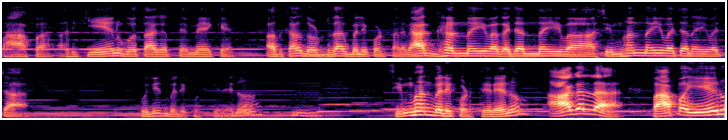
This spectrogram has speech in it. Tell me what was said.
ಪಾಪ ಅದಕ್ಕೆ ಏನು ಗೊತ್ತಾಗತ್ತೆ ಮೇಕೆ? ಅದಕ್ಕಾಗಿ ದೊಡ್ಡದಾಗಿ ಬಲಿ ಕೊಡ್ತಾರೆ. ವ್ಯಾಘ್ರನ್ನೈವ ಗಜನ್ನೈವ ಸಿಂಹನ್ನೈವ ಚ ನೈವ ಚ. ಹುಲಿನ ಬಲಿ ಕೊಡ್ತೀರೇನು? ಸಿಂಹನ್ ಬಲಿ ಕೊಡ್ತೀರೇನು? ಆಗಲ್ಲ. ಪಾಪ ಏನೂ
